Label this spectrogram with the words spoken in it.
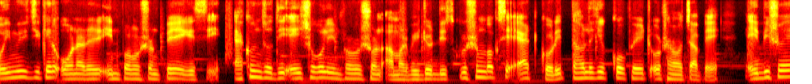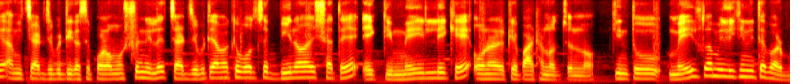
ওই মিউজিকের ওনারের ইনফরমেশন পেয়ে গেছি। এখন যদি এই সকল ইনফরমেশন আমার ভিডিও ডিসক্রিপশন বক্সে অ্যাড করি, তাহলে কি কোপেট ওঠানো চাপে এই বিষয়ে আমি চ্যাট জিবিটির কাছে পরামর্শ নিলে চ্যাট জিবিটি আমাকে বলছে, বিনয়ের সাথে একটি মেইল লিখে ওনারকে পাঠানোর জন্য। কিন্তু মেইল তো আমি লিখে নিতে পারব,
